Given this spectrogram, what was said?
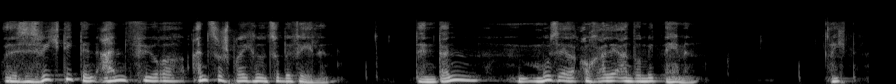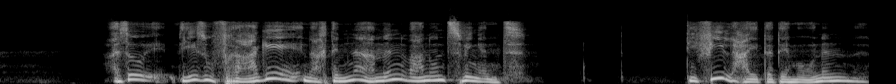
Und es ist wichtig, den Anführer anzusprechen und zu befehlen. Denn dann muss er auch alle anderen mitnehmen. Nicht? Also Jesu Frage nach dem Namen war nun zwingend. Die Vielheit der Dämonen,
